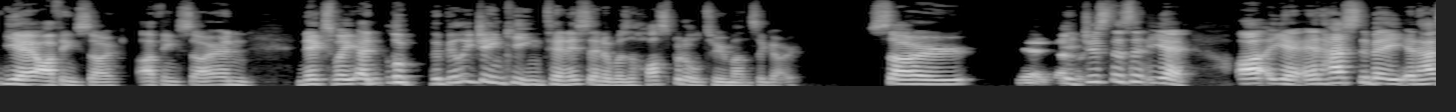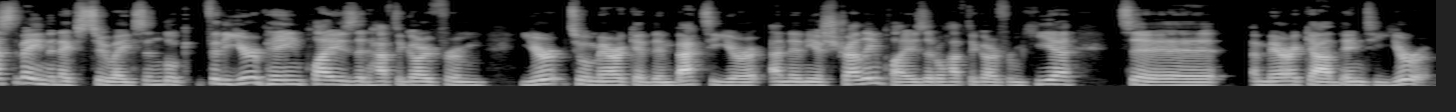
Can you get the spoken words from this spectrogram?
Yeah, I think so. I think so. And next week, and look, the Billie Jean King Tennis Center was a hospital two months ago, so yeah, exactly. it just doesn't. Yeah. Uh, yeah, it has to be. It has to be in the next two weeks. And look, for the European players that have to go from Europe to America, then back to Europe, and then the Australian players that'll have to go from here to America, then to Europe.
